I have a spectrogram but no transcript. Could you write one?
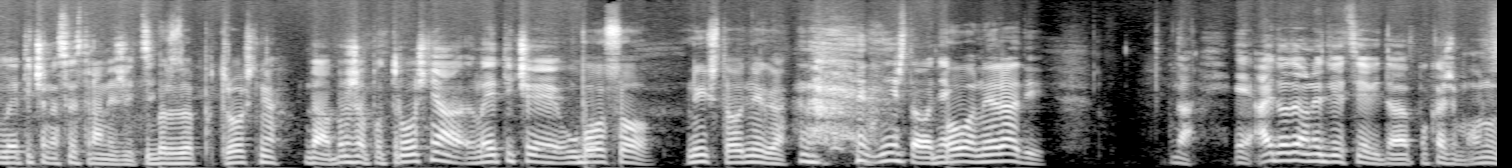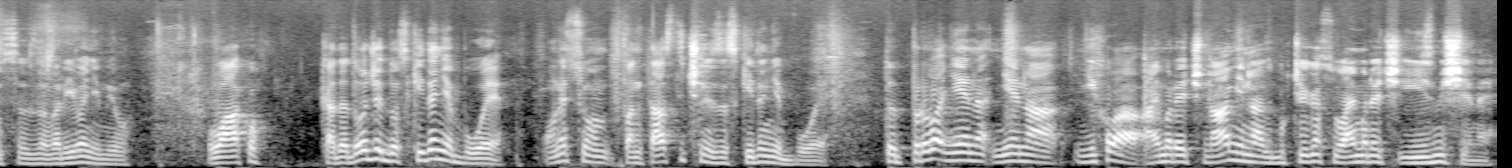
letit će na sve strane žice. Brza potrošnja, Da, brža potrošnja, letit će u... posao, ništa od njega. Ništa od njega. Ovo ne radi. Da. E, ajde dodaj one dvije cijevi da pokažemo, onu sa zavarivanjem i ovo. Ovako, kada dođe do skidanja boje, one su vam fantastične za skidanje boje. To je prva njena, njena njihova, ajmo reći, namjena zbog čega su, ajmo reći, i izmišljene.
